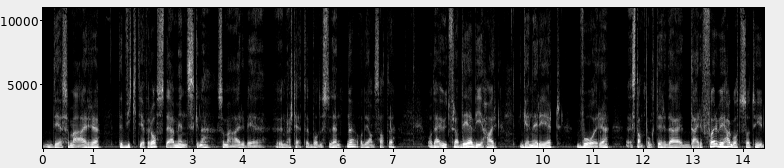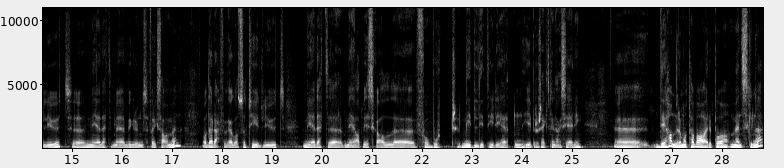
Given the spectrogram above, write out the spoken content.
det som er det viktige for oss, det er menneskene som er ved universitetet. Både studentene og de ansatte. Og det er ut fra det vi har generert våre standpunkter. Det er derfor vi har gått så tydelig ut eh, med dette med begrunnelse for eksamen. Og det er derfor vi har gått så tydelig ut med dette med at vi skal eh, få bort midlertidigheten i prosjektfinansiering. Eh, det handler om å ta vare på menneskene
